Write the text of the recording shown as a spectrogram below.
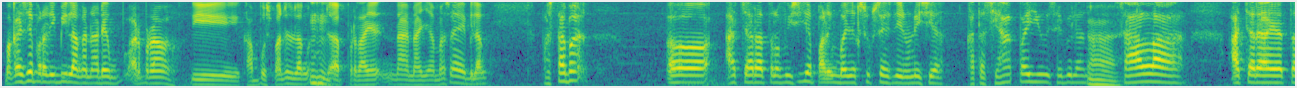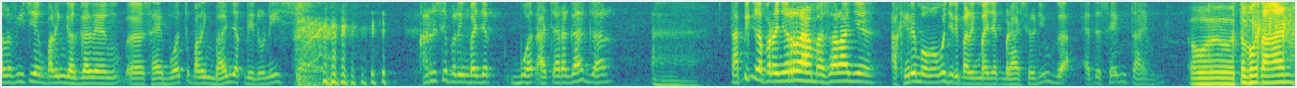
Makanya saya pernah dibilang kan ada yang pernah di kampus mana bilang Mhm. ada pertanyaan nah, nanya sama saya bilang, Mas Tama eh, acara televisinya paling banyak sukses di Indonesia. Kata siapa yuk? Saya bilang Ah. salah. Acara televisi yang paling gagal yang eh, saya buat tuh paling banyak di Indonesia. Karena saya paling banyak buat acara gagal. Ah. Tapi nggak pernah nyerah masalahnya. Akhirnya mau ngomong jadi paling banyak berhasil juga at the same time. Oh, tepuk tangan.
